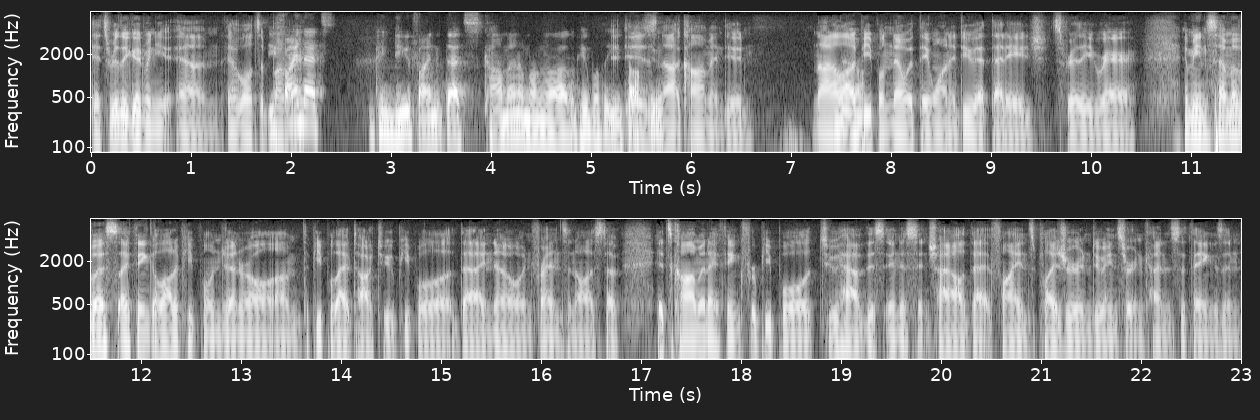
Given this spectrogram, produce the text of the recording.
it's really good when you um. it- Well, it's a do you bummer. find that's can, do you find that that's common among a lot of the people that you It talk is to not common, dude. Not a lot of people know what they want to do at that age. It's really rare. I mean, some of us, I think a lot of people in general, um, the people that I've talked to, people that I know and friends and all that stuff, it's common, I think, for people to have this innocent child that finds pleasure in doing certain kinds of things. And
